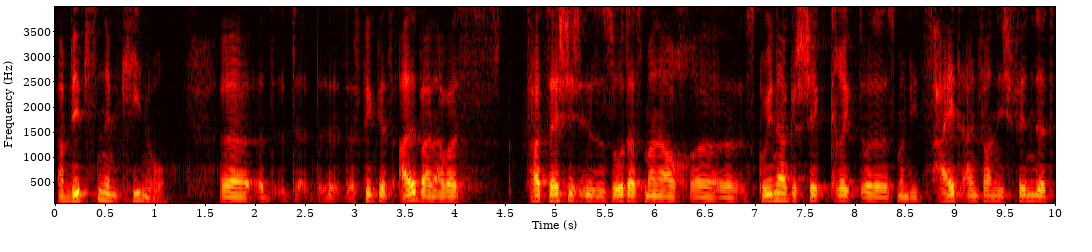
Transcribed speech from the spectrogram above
Am liebsten im Kino. Äh, das klingt jetzt albern, aber es, tatsächlich ist es so, dass man auch äh, Screener geschickt kriegt oder dass man die Zeit einfach nicht findet.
